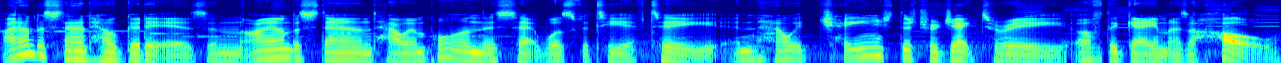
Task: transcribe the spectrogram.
I understand how good it is, and I understand how important this set was for TFT, and how it changed the trajectory of the game as a whole.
